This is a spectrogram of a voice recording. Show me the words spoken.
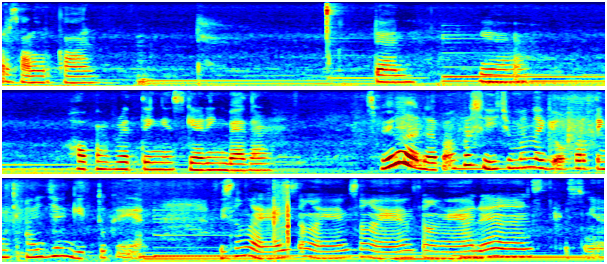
tersalurkan. Dan ya yeah, hope everything is getting better. Sebenarnya nggak ada apa-apa sih cuman lagi overthink aja gitu kayak bisa nggak ya bisa nggak ya bisa nggak ya bisa nggak ya dan seterusnya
